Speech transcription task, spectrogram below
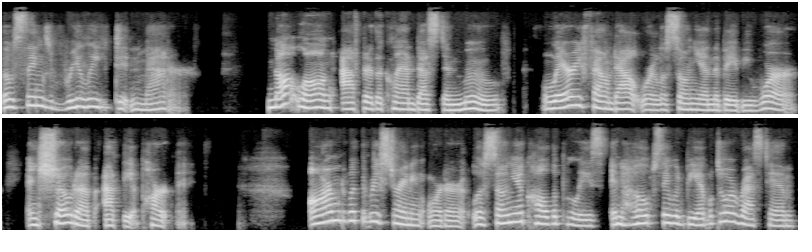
those things really didn't matter. Not long after the clandestine move, Larry found out where Lasonya and the baby were and showed up at the apartment. Armed with the restraining order, Lasonya called the police in hopes they would be able to arrest him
